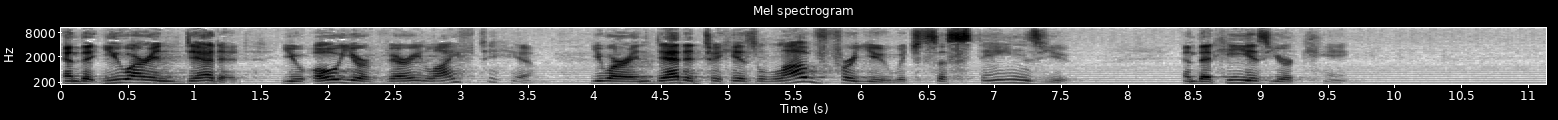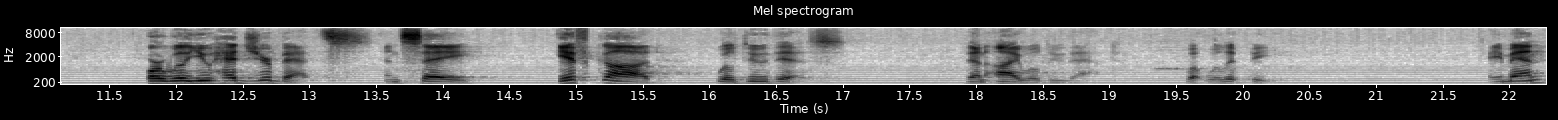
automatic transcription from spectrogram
And that you are indebted, you owe your very life to Him. You are indebted to His love for you, which sustains you, and that He is your King. Or will you hedge your bets and say, if God will do this, then I will do that? What will it be? Amen?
